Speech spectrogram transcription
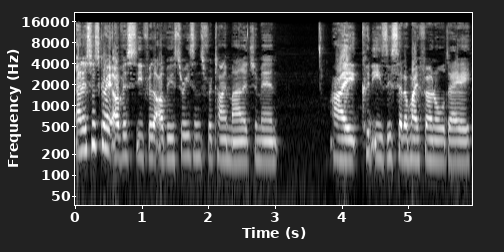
and it's just great, obviously, for the obvious reasons for time management. I could easily sit on my phone all day,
